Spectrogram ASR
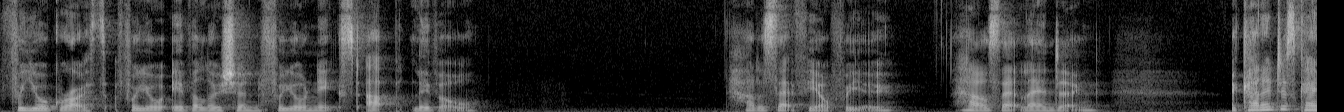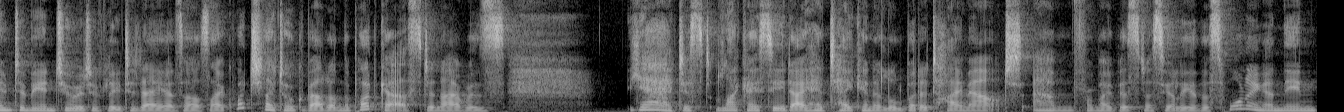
for your growth, for your evolution, for your next up level. How does that feel for you? How's that landing? It kind of just came to me intuitively today as I was like, what should I talk about on the podcast? And I was yeah, just like I said, I had taken a little bit of time out um, from my business earlier this morning. And then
